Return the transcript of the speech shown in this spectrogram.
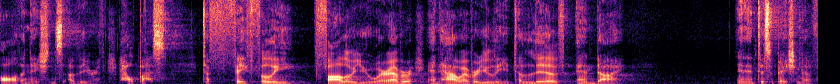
all the nations of the earth. Help us to faithfully follow you wherever and however you lead, to live and die in anticipation of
